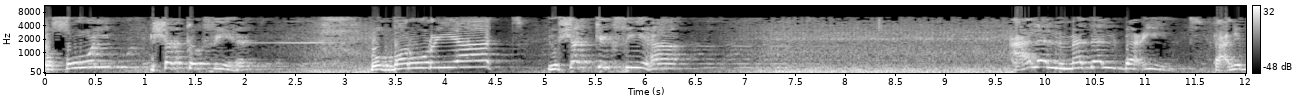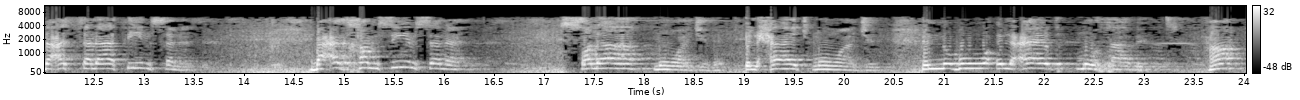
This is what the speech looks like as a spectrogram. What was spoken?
أصول يشكك فيها والضروريات يشكك فيها. على المدى البعيد يعني بعد ثلاثين سنة بعد خمسين سنة الصلاة مو واجبة الحاج مو واجب النبوة العاد مو ثابت. ها؟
